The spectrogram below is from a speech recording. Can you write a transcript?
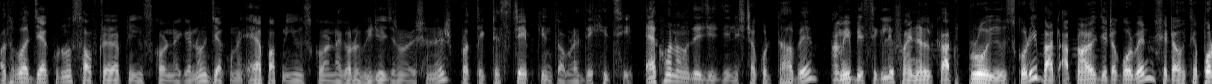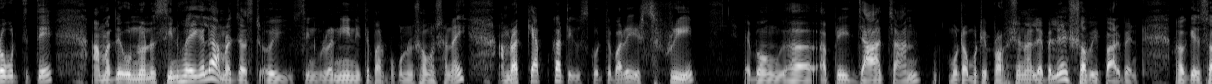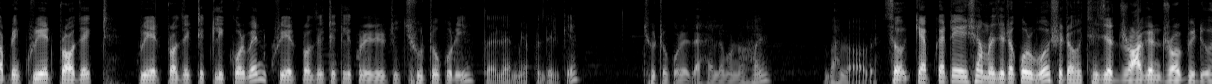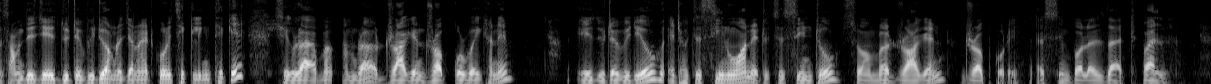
অথবা যে কোনো সফটওয়্যার আপনি ইউজ করেন না কেন, যে কোনো অ্যাপ আপনি ইউজ করেন না কেন ভিডিও জেনারেশনের প্রত্যেকটা স্টেপ কিন্তু আমরা দেখেছি। এখন আমাদের যে জিনিসটা করতে হবে, আমি basically Final Cut Pro use করি বাট আপনারা যেটা করবেন সেটা হচ্ছে পরবর্তীতে আমাদের অন্যান্য সিন হয়ে গেলে আমরা জাস্ট ওই সিনগুলো নিয়ে নিতে পারব, কোনো সমস্যা নাই। আমরা ক্যাপকাট ইউজ করতে পারি ইটস ফ্রি এবং আপনি যা চান মোটামুটি প্রফেশনাল লেভেলে সবই পারবেন। ওকে সো আপনি ক্রিয়েট প্রজেক্ট ক্রিয়েট প্রজেক্টে ক্লিক করবেন। ক্রিয়েট প্রজেক্টে ক্লিক করে একটু ছোটো করি, তাহলে আমি আপনাদেরকে ছোটো করে দেখালে মনে হয় ভালো হবে। সো ক্যাপকাটে এসে আমরা যেটা করব, সেটা হচ্ছে যে ড্রাগ অ্যান্ড ড্রপ ভিডিওস আমাদের যে দুইটা ভিডিও আমরা জেনারেট করেছি ক্লিং থেকে, সেগুলো আমরা ড্রাগ অ্যান্ড ড্রপ করব এখানে। এই দুইটা ভিডিও এটা হচ্ছে সিন ওয়ান এটা হচ্ছে সিন টু সো আমরা ড্রাগ অ্যান্ড ড্রপ করি। As simple as that well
